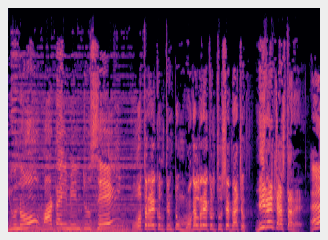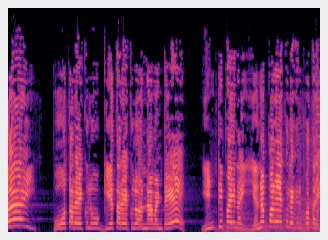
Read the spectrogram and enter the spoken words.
You know what I mean to say పూతరేకులు తింటూ మొగల్ రేకులు చూసే బ్యాచ్ మీరేం చేస్తారే? ఏయ్! పూతరేకులు గీత రేకులు అన్నావంటే ఇంటి పైన ఎనప రేకులు ఎగిరిపోతాయి.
